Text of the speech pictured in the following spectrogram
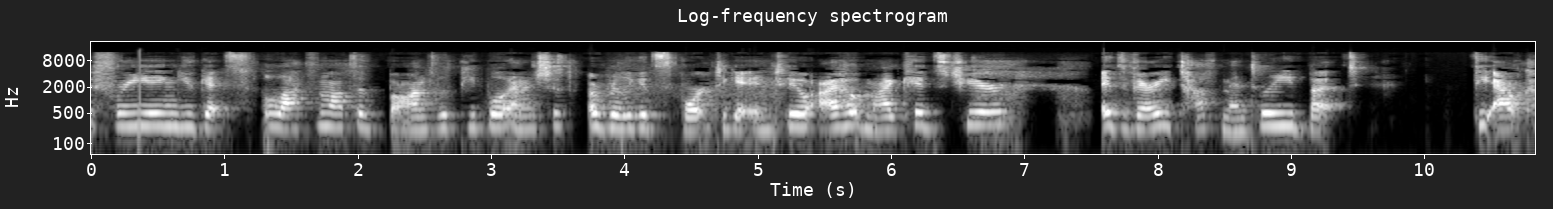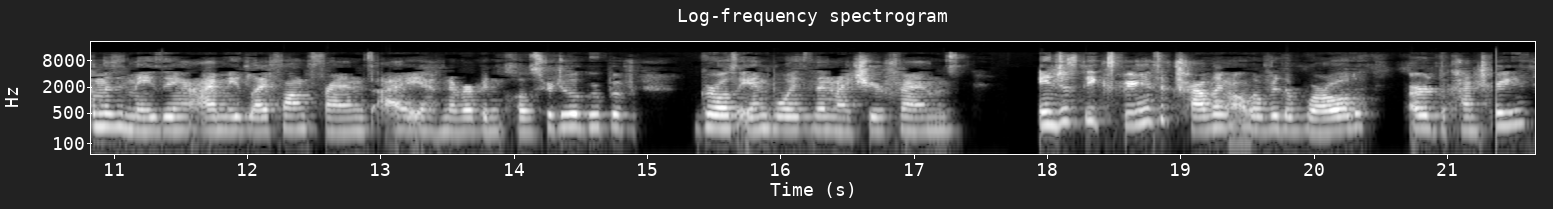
freeing. You get lots and lots of bonds with people and it's just a really good sport to get into. I hope my kids cheer. It's very tough mentally, but the outcome is amazing. I made lifelong friends. I have never been closer to a group of girls and boys than my cheer friends. And just the experience of traveling all over the world or the country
